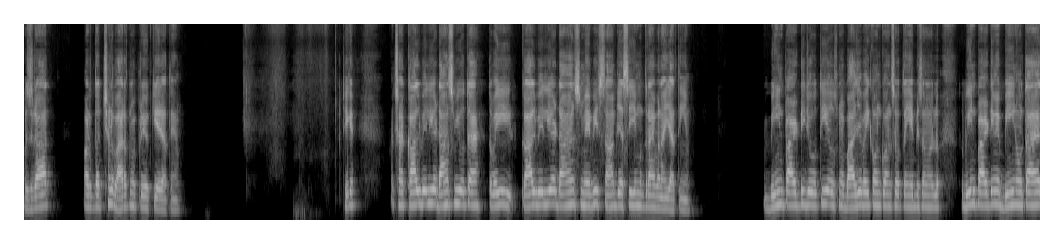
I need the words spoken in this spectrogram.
गुजरात और दक्षिण भारत में प्रयोग किए जाते हैं। ठीक है? अच्छा कालबेलिया डांस भी होता है तो भाई कालबेलिया डांस में भी सांप जैसी ही मुद्राएँ बनाई जाती हैं। बीन पार्टी जो होती है, उसमें बाजे भाई कौन कौन से होते हैं, ये भी समझ लो। तो बीन पार्टी में बीन होता है,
